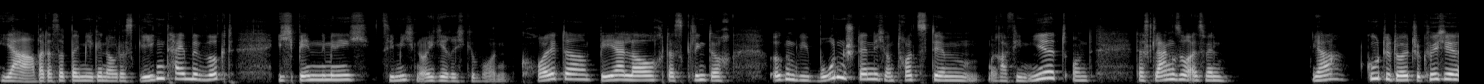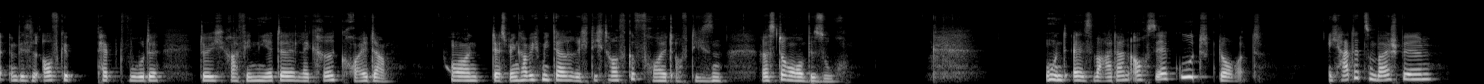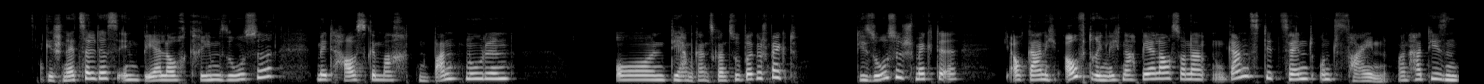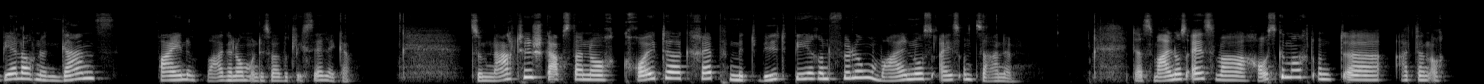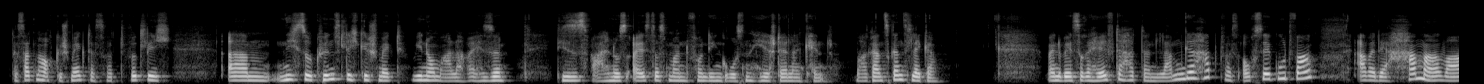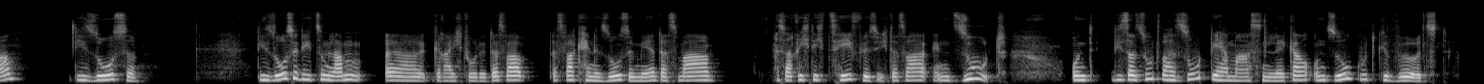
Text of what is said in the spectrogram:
Ja, aber das hat bei mir genau das Gegenteil bewirkt. Ich bin nämlich ziemlich neugierig geworden. Kräuter, Bärlauch, das klingt doch irgendwie bodenständig und trotzdem raffiniert und das klang so, als wenn, ja, gute deutsche Küche ein bisschen aufgepeppt wurde durch raffinierte, leckere Kräuter. Und deswegen habe ich mich da richtig drauf gefreut, auf diesen Restaurantbesuch. Und es war dann auch sehr gut dort. Ich hatte zum Beispiel Geschnetzeltes in Bärlauchcremesoße mit hausgemachten Bandnudeln und die haben ganz, ganz super geschmeckt. Die Soße schmeckte auch gar nicht aufdringlich nach Bärlauch, sondern ganz dezent und fein. Man hat diesen Bärlauch nur ganz fein wahrgenommen und es war wirklich sehr lecker. Zum Nachtisch gab es dann noch Kräuterkrepp mit Wildbeerenfüllung, Walnusseis und Sahne. Das Walnusseis war hausgemacht und äh, hat dann auch das hat mir auch geschmeckt. Das hat wirklich ähm, nicht so künstlich geschmeckt wie normalerweise dieses Walnusseis, das man von den großen Herstellern kennt. War ganz, ganz lecker. Meine bessere Hälfte hat dann Lamm gehabt, was auch sehr gut war. Aber der Hammer war die Soße. Die Soße, die zum Lamm äh, gereicht wurde, das war, das war keine Soße mehr. Das war, das war richtig zähflüssig. Das war ein Sud. Und dieser Sud war so dermaßen lecker und so gut gewürzt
